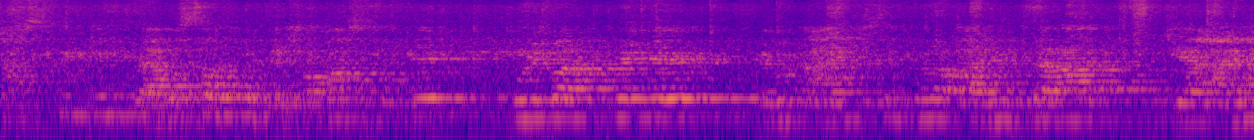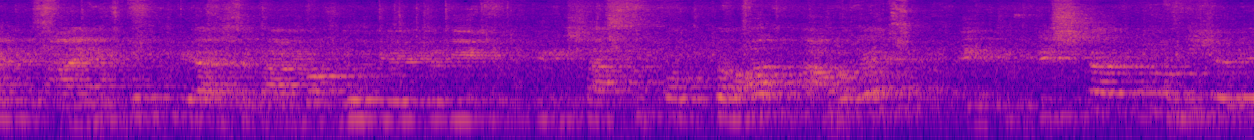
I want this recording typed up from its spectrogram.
শাস্তির যে ব্যবস্থা হচ্ছে সমাজ থেকে পরিবার থেকে এবং আইন শৃঙ্খলা বাহিনীর দ্বারা যে আইন আইন প্রক্রিয়া আছে তার মধ্য দিয়ে যদি তিনি শাস্তিপ্রাপ্ত হন তাহলে একটি দৃষ্টান্ত হিসেবে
